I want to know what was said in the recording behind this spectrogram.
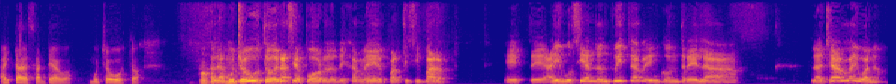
Ahí está, Santiago, mucho gusto. Hola, mucho gusto, gracias por dejarme participar. Este, ahí buceando en Twitter encontré la, la charla y bueno,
